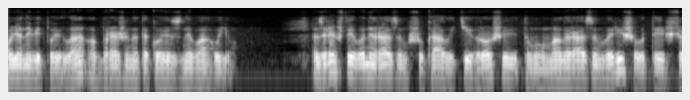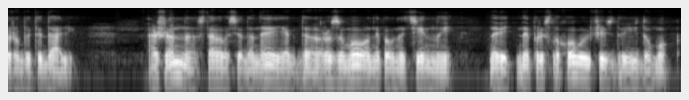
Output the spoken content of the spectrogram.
Оля не відповіла, ображена такою зневагою. Зрештою, вони разом шукали ті гроші, тому мали разом вирішувати, що робити далі. А Жанна ставилася до неї як до розумово неповноцінної, навіть не прислуховуючись до її думок.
